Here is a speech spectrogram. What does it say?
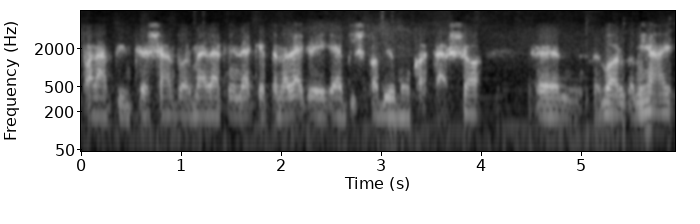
talán Pintér Sándor mellett mindenképpen a legrégebbi stabil munkatársa Varga Mihály.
